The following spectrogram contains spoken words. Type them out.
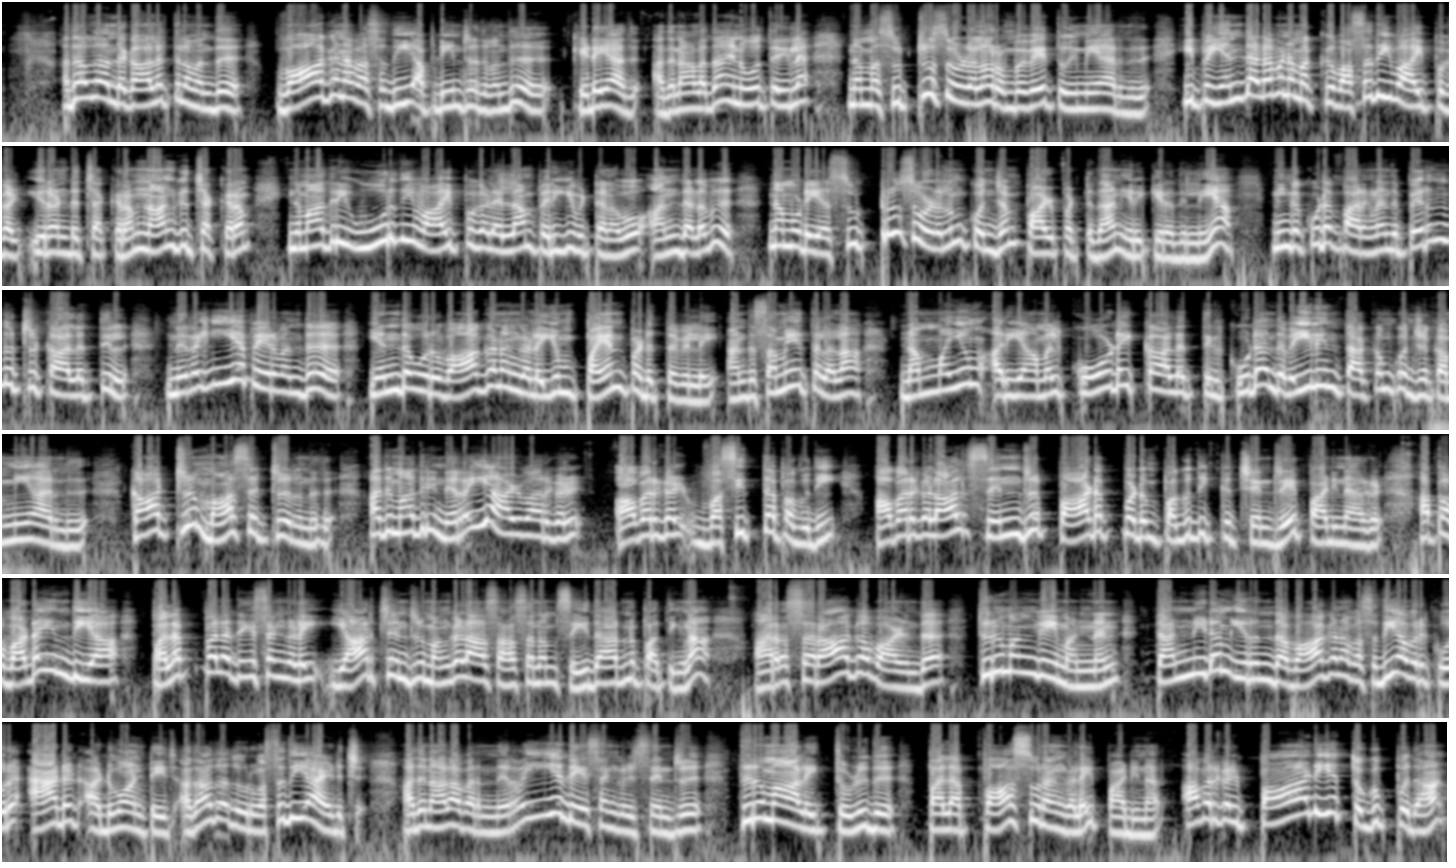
அதாவது அந்த காலத்தில் வந்து வாகன வசதி அப்படின்றது வந்து கிடையாது. அதனால தான் என்னவோ தெரியல நம்ம சுற்றுச்சூழலும் ரொம்பவே தூய்மையாக இருந்தது. இப்போ எந்த அளவு நமக்கு வசதி வாய்ப்புகள் இரண்டு சக்கரம் நான்கு சக்கரம் இந்த மாதிரி ஊர்தி வாய்ப்புகள் எல்லாம் பெருகிவிட்டனவோ அந்த அளவு நம்முடைய சுற்றுச்சூழலும் கொஞ்சம் பாழ்பட்டு தான் இருக்கிறது இல்லையா? நீங்கள் கூட பாருங்களேன் இந்த பெருந்தொற்று காலத்தில் நிறைய பேர் வந்து எந்த ஒரு வாகனங்களையும் பயன்படுத்தவில்லை. அந்த சமயத்திலலாம் நம்மையும் அறியாமல் கோடை காலத்தில் கூட அந்த வெயிலின் தாக்கம் கொஞ்சம் கம்மியாக இருந்தது. காற்று மாசற்று இருந்தது. அது மாதிரி நிறைய ஆழ்வார்கள் அவர்கள் வசித்த பகுதி அவர்களால் சென்று பாடப்படும் பகுதிக்கு சென்றே பாடினார்கள். அப்ப வட இந்தியா பல பல தேசங்களை யார் சென்று மங்களாசாசனம் செய்தார்னு பார்த்தீங்கன்னா அரசராக வாழ்ந்த திருமங்கை மன்னன் தன்னிடம் இருந்த வாகன வசதி அவருக்கு ஒரு ஆடட் அட்வான்டேஜ் அதாவது அது ஒரு வசதியாகிடுச்சு அதனால் அவர் நிறைய தேசங்கள் சென்று திருமாலை தொழுது பல பாசுரங்களை பாடினார். அவர்கள் பாடிய தொகுப்பு தான்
